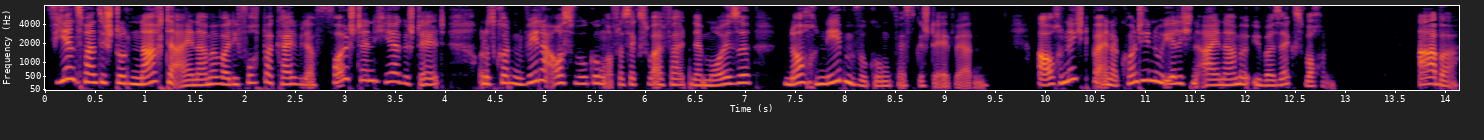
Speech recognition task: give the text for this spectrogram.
24 Stunden nach der Einnahme war die Fruchtbarkeit wieder vollständig hergestellt und es konnten weder Auswirkungen auf das Sexualverhalten der Mäuse noch Nebenwirkungen festgestellt werden. Auch nicht bei einer kontinuierlichen Einnahme über sechs Wochen. Aber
